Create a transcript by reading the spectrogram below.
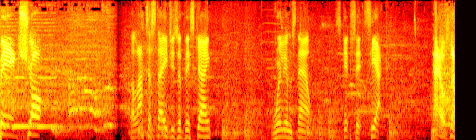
big shot. The latter stages of this game. Williams now skips it. Siak nails the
